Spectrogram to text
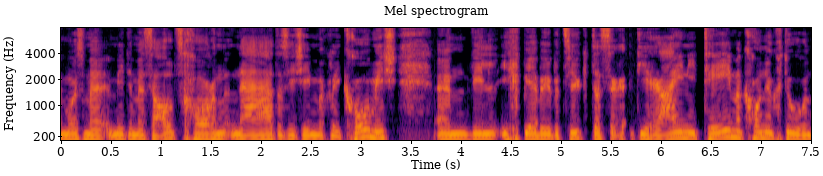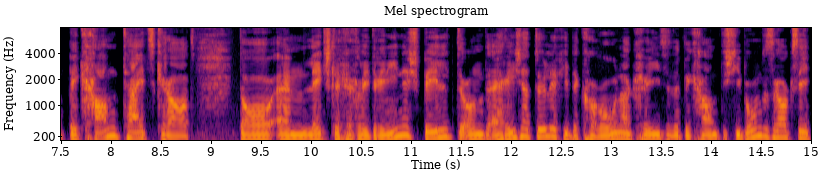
muss man mit einem Salzkorn nehmen. Das ist immer ein bisschen komisch. Ähm, weil ich bin eben überzeugt, dass die reine Themenkonjunktur und Bekanntheitsgrad da ähm, letztlich ein bisschen drin spielt. Und er ist ist natürlich in der Corona-Krise der bekannteste Bundesrat gewesen.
